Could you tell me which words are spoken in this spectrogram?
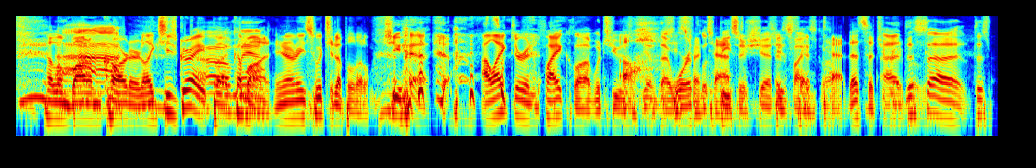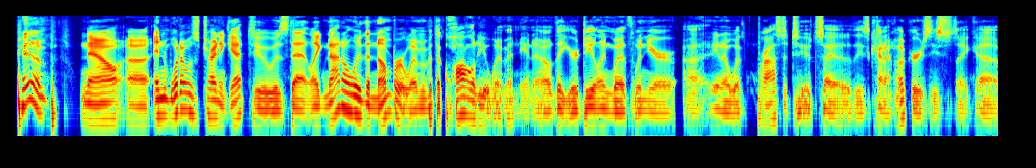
Helen Bonham Carter. Like she's great, Oh, but come man. on, you know, what I mean? switch it up a little. She, I liked her in Fight Club, which she was Oh, you know, that worthless piece of shit She's in Fight Club. That's such a Uh, this uh, this pimp now, uh, and what I was trying to get to is that like not only the number of women, but the quality of women. You know that you're dealing with when you're uh, you know with prostitutes, uh, these kind of hookers. These like uh,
